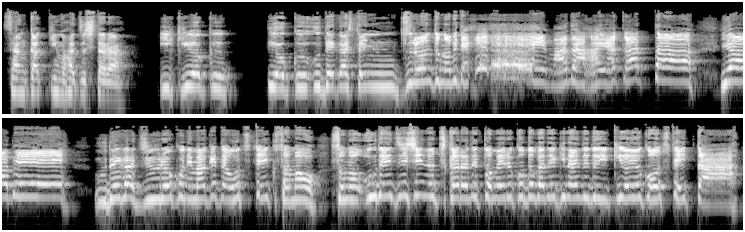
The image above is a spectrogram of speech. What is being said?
三角筋を外したら、勢いよく、よく腕が下にズルンと伸びて、へへまだ早かったやべえ腕が重力に負けて落ちていく様を、その腕自身の力で止めることができないので勢いよく落ちていった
